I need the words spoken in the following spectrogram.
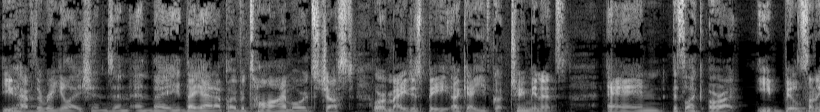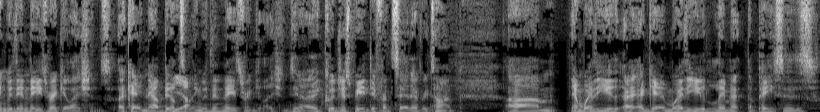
you have the regulations and, and they, they add up over time, or it's just, or it may just be, okay, you've got two minutes and it's like, all right, you build something within these regulations. Okay, now build Yeah. something within these regulations. You know, it could just be a different set every time. Um, and whether you, again, whether you limit the pieces,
